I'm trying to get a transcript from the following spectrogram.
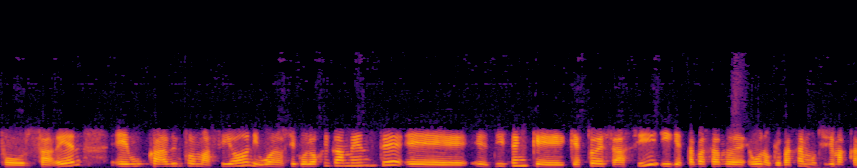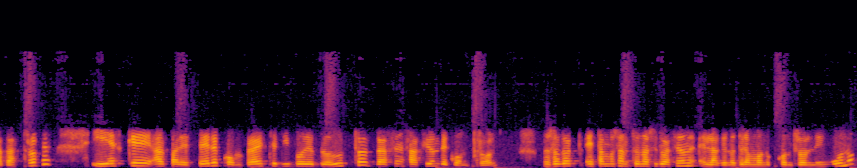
por, saber, he buscado información y bueno, psicológicamente eh, eh, dicen que, que esto es así y que está pasando, eh, bueno, que pasan muchísimas catástrofes y es que al parecer comprar este tipo de productos da sensación de control. Nosotros estamos ante una situación en la que no tenemos control ninguno,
